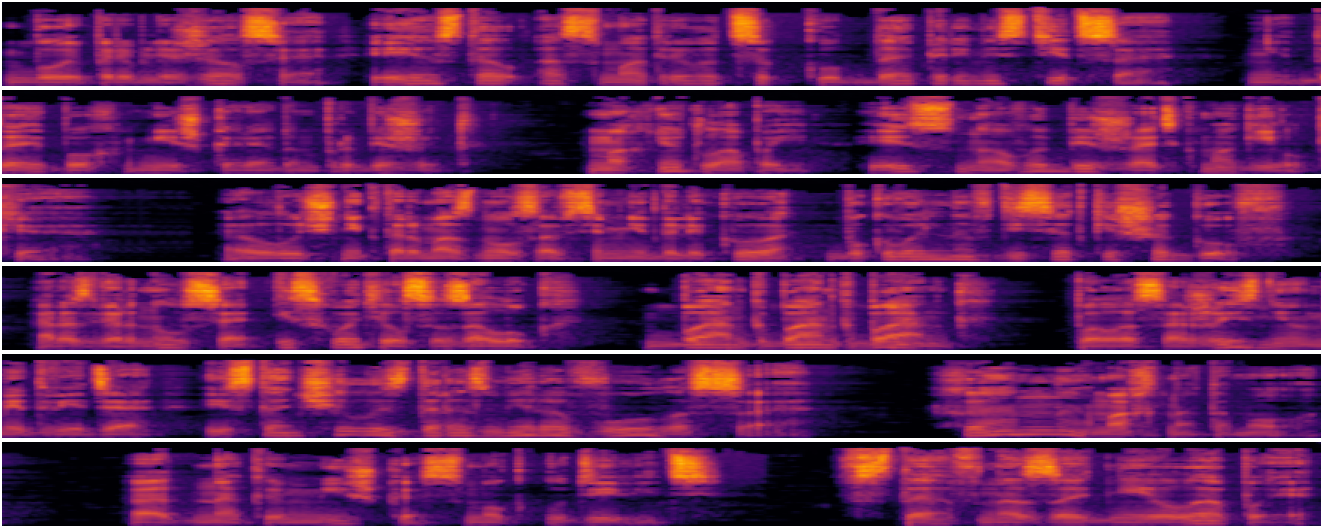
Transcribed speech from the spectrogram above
Бой приближался, и я стал осматриваться, куда переместиться. Не дай бог Мишка рядом пробежит. Махнет лапой и снова бежать к могилке. Лучник тормознул совсем недалеко, буквально в десятке шагов. Развернулся и схватился за лук. «Банк, банк, банк!» Полоса жизни у медведя истончилась до размера волоса. Хана мохнатому. Однако Мишка смог удивить. Встав на задние лапы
